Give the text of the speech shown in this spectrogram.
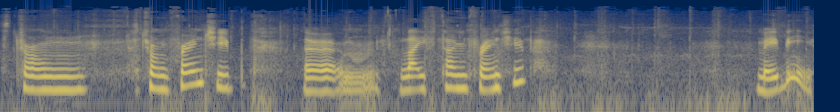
strong, strong friendship, um, lifetime friendship. Maybe,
